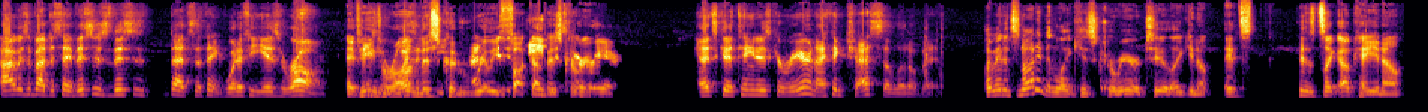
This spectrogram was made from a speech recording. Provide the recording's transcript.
I was about to say this is this is that's the thing. What if he is wrong? If he's he wrong, this cheating? could really fuck up taint his career. And it's gonna taint his career, and I think chess a little bit. I mean, it's not even like his career too. Like you know, it's because it's like okay, you know,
